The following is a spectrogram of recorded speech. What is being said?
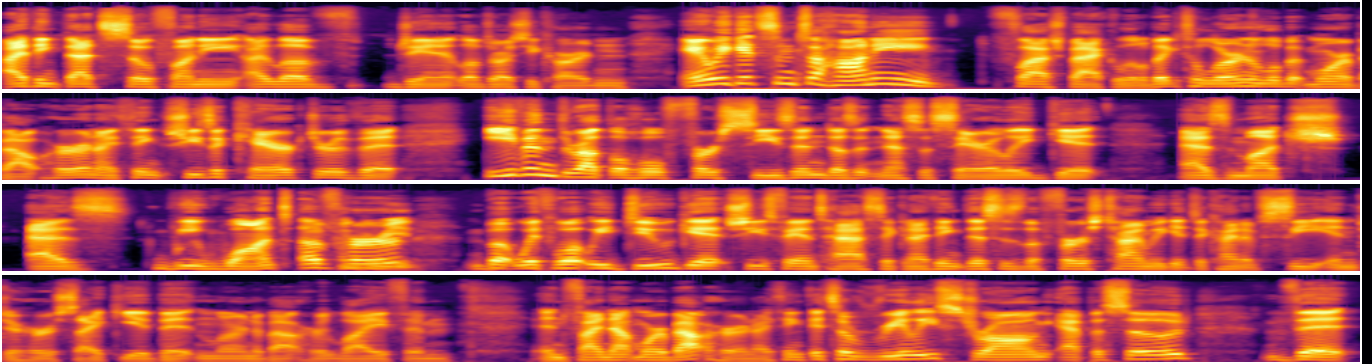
I think that's so funny. I love Janet, love D'Arcy Carden, and we get some Tahani flashback a little bit to learn a little bit more about her. And I think she's a character that even throughout the whole first season doesn't necessarily get as much as we want of her. Agreed. But with what we do get, she's fantastic, and I think this is the first time we get to kind of see into her psyche a bit and learn about her life and and find out more about her. And I think it's a really strong episode that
